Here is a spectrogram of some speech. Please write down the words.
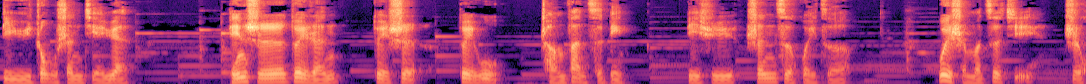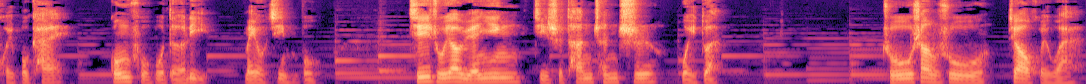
必与众生结怨。平时对人、对事、对物，常犯此病，必须深自悔责。为什么自己智慧不开，功夫不得力，没有进步？其主要原因即是贪嗔痴未断。除上述教诲外，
